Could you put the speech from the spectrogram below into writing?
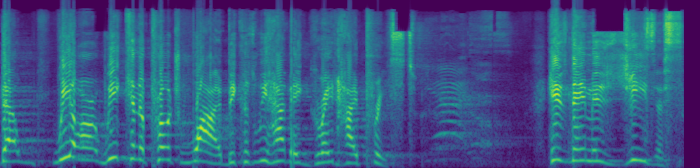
that we are we can approach why? Because we have a great high priest. His name is Jesus.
